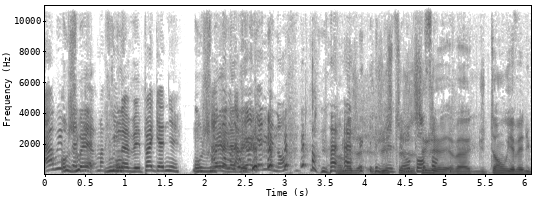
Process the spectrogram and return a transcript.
Ah oui, On vous jouait-. Vous n'avez pas gagné. On Ah jouait non, on n'a rien gagné, non Non, mais je- juste, je sais que bah, du temps où il y avait du,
